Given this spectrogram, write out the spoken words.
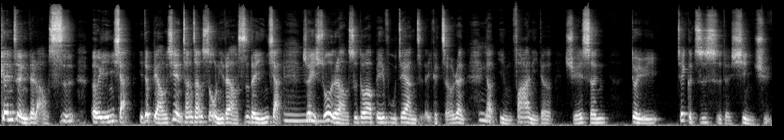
跟着你的老师而影响你的表现，常常受你的老师的影响。嗯，所以所有的老师都要背负这样子的一个责任，要引发你的学生对于这个知识的兴趣，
